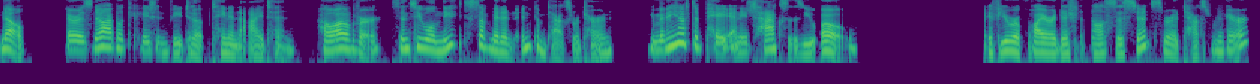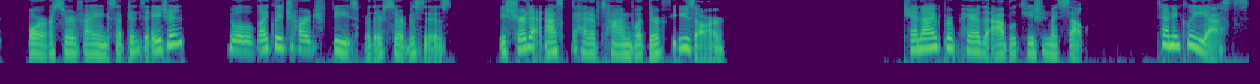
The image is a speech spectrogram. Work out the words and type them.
No, there is no application fee to obtain an ITIN. However, since you will need to submit an income tax return, you may have to pay any taxes you owe. If you require additional assistance through a tax preparer or a certifying acceptance agent, they will likely charge fees for their services. Be sure to ask ahead of time what their fees are. Can I prepare the application myself? Technically, yes,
